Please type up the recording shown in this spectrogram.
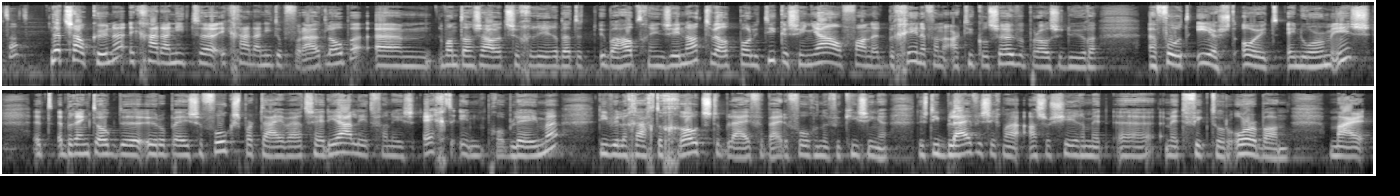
Dat? Dat zou kunnen. Ik ga daar niet, eh, ik ga daar niet op vooruitlopen. Ehm, want dan zou het suggereren dat het überhaupt geen zin had. Terwijl het politieke signaal van het beginnen van een artikel 7-procedure eh, voor het eerst ooit enorm is. Het brengt ook de Europese Volkspartij, waar het CDA lid van is, echt in problemen. Die willen graag de grootste blijven bij de volgende verkiezingen. Dus die blijven zich maar associëren met, eh, met Viktor Orban. Maar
